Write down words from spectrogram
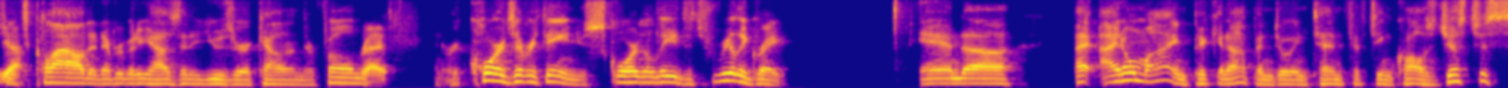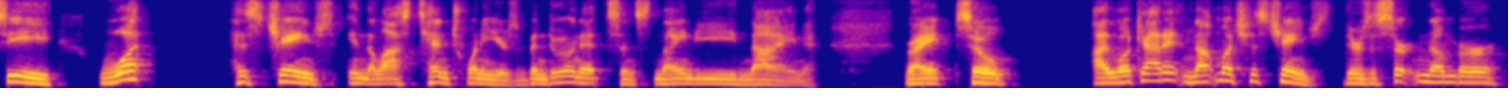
So yeah. it's cloud and everybody has a user account on their phone. Right. And it records everything and you score the leads. It's really great. And uh I, I don't mind picking up and doing 10, 15 calls just to see what has changed in the last 10, 20 years. I've been doing it since 99, right? So I look at it and not much has changed. There's a certain number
